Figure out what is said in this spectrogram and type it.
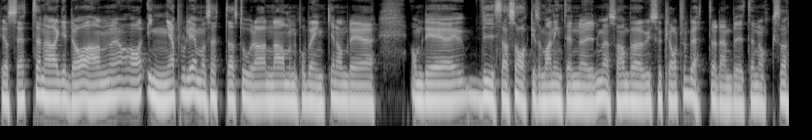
Vi har sett Ten Hag idag. Han har inga problem att sätta stora namn på bänken om det, om det visar saker som han inte är nöjd med. Så han behöver ju såklart förbättra den biten också.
